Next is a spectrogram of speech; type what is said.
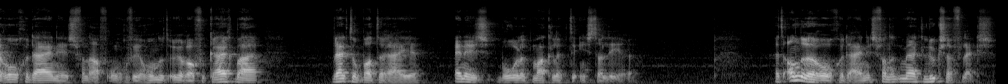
rolgordijn is vanaf ongeveer 100 euro verkrijgbaar, werkt op batterijen en is behoorlijk makkelijk te installeren. Het andere rolgordijn is van het merk Luxaflex.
